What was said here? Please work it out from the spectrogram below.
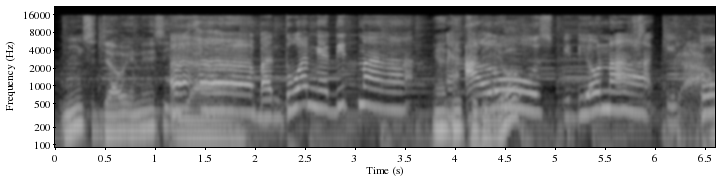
Hmm, sejauh ini sih Eh, iya. bantuan ngedit nah Ngedit video halus video nah gitu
